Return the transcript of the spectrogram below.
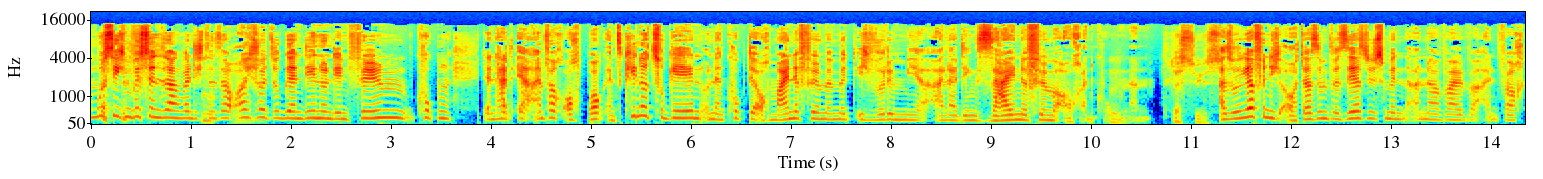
muss ich ein bisschen sagen, wenn ich dann sage, oh, ich würde so gern den und den Film gucken, dann hat er einfach auch Bock ins Kino zu gehen und dann guckt er auch meine Filme mit. Ich würde mir allerdings seine Filme auch angucken hm, dann. Das ist süß. Also ja, finde ich auch. Da sind wir sehr süß miteinander, weil wir einfach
